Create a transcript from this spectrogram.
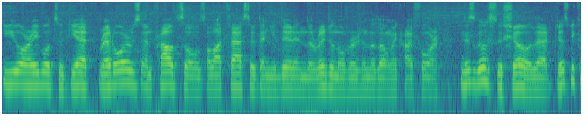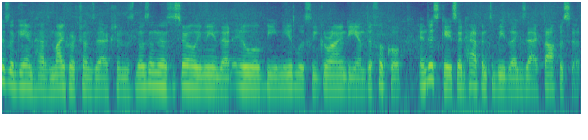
you are able to get Red Orbs and Proud Souls a lot faster than you did in the original version of Devil May Cry 4. This goes to show that just because a game has microtransactions doesn't necessarily mean that it will be needlessly grindy and difficult. In this case, it happened to be the exact opposite.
